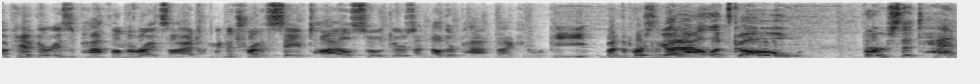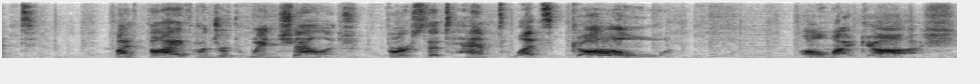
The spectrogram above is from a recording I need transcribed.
Okay, there is a path on the right side. I'm gonna try to save tiles so there's another path I can repeat. But the person got out, let's go! First attempt! My 500th win challenge. First attempt, let's go! Oh my gosh.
